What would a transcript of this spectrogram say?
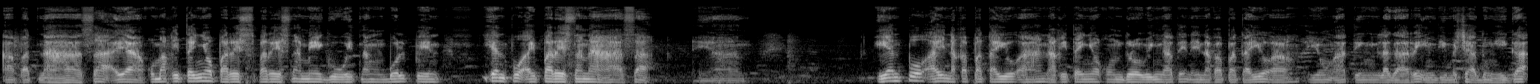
apat na hasa. Ayan, kung makita nyo, pares-pares na may guhit ng ballpen. Yan po ay pares na nahasa. Ayan. Yan po ay nakapatayo ah. Nakita nyo kung drawing natin ay nakapatayo ah. Yung ating lagari hindi masyadong higa.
